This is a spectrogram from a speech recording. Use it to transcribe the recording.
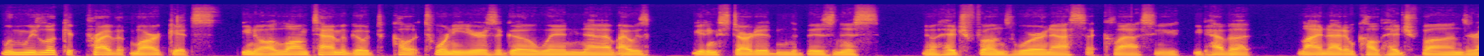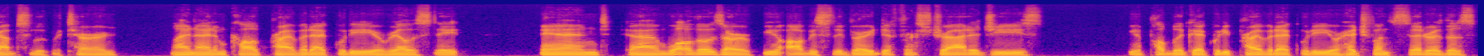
When we look at private markets, you know, a long time ago, to call it twenty years ago, when um, I was getting started in the business, you know, hedge funds were an asset class, and you, you'd have a line item called hedge funds or absolute return line item called private equity or real estate. And uh, while those are, you know, obviously very different strategies, you know, public equity, private equity, or hedge funds, et cetera, those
